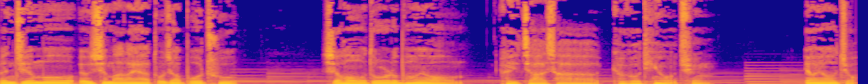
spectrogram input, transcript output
本节目由喜马拉雅独家播出，喜欢我多儿的朋友可以加一下 QQ 听友群：幺幺九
